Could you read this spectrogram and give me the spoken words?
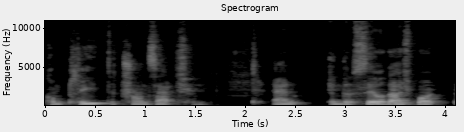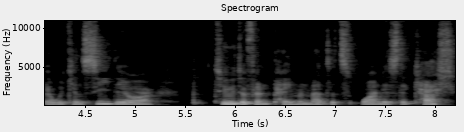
complete the transaction. And in the sale dashboard, and we can see there are two different payment methods. One is the cash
